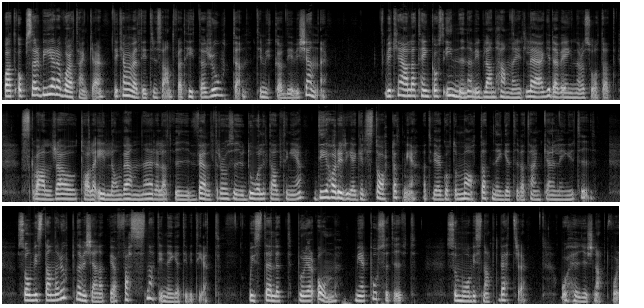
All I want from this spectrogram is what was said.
Och att observera våra tankar, det kan vara väldigt intressant för att hitta roten till mycket av det vi känner. Vi kan alla tänka oss in i när vi ibland hamnar i ett läge där vi ägnar oss åt att skvallra och tala illa om vänner eller att vi vältrar oss i hur dåligt allting är. Det har i regel startat med att vi har gått och matat negativa tankar en längre tid. Så om vi stannar upp när vi känner att vi har fastnat i negativitet och istället börjar om mer positivt så mår vi snabbt bättre och höjer snabbt vår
